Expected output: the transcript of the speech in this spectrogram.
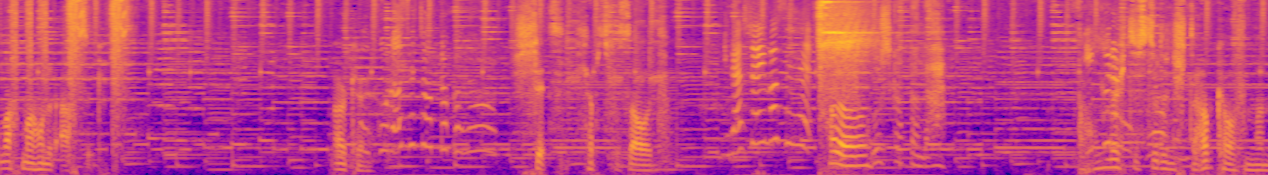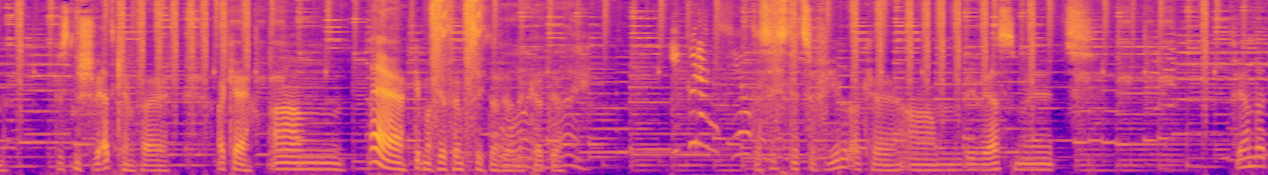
Mach mal 180. Okay. Shit, ich hab's versaut. Hallo. Warum möchtest du den Stab kaufen, Mann? Du bist ein Schwertkämpfer, ey. Okay, ähm... Naja, gib mal 4,50 dafür, eine Kette. Das ist dir zu viel? Okay, ähm, wie wär's mit 400?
